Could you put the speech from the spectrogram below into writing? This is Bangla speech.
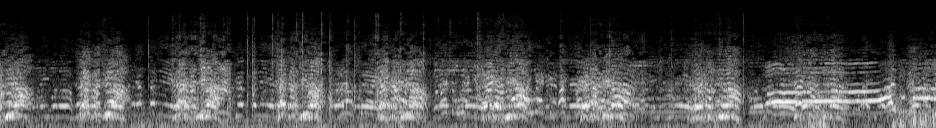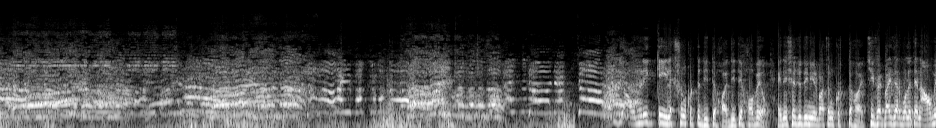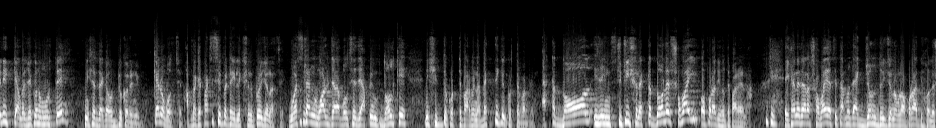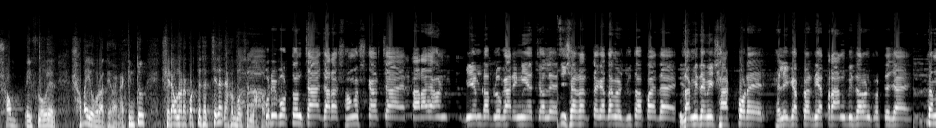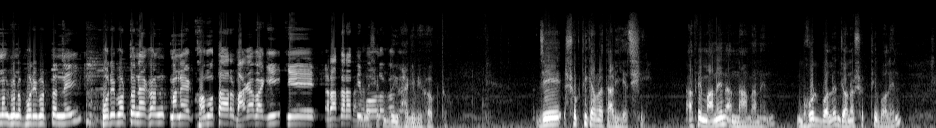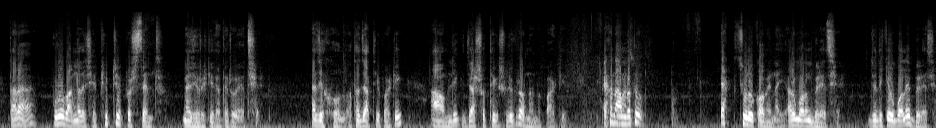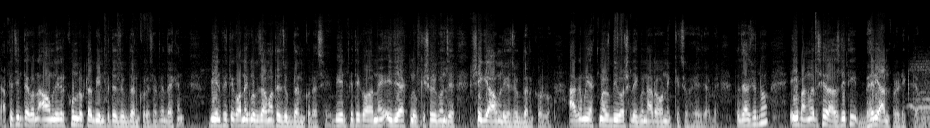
Jack Katina! Jack Katina! Jack Katina! Jack Katina! Awami লীগকে ইলেকশন করতে দিতে হয় দিতে হবেও। এদেশে যদি নির্বাচন করতে হয় চিফ অ্যাডভাইজার বলেছেন আওয়ামী লীগকে আমরা যে কোনো মুহূর্তে নিষেধাজ্ঞা উড্ড করে নিব। কেন বলছেন? আপনাকে পার্টিসিপেট ইলেকশনের প্রয়োজন আছে। ওয়েস্টার্ন ওয়ার্ল্ড যারা বলছে যে আপনি দলকে নিষিদ্ধ করতে পারবেন না ব্যক্তিকে করতে পারবেন একটা দল ইজ এ ইনস্টিটিউশন একটা দলের সবাই অপরাধী হতে পারে না। এখানে যারা সবাই আছে তার মধ্যে একজন দুইজন আমরা অপরাধী হলে সব এই ফ্লোরের সবাই অপরাধী হয় না। কিন্তু সেটা ওনারা করতে চাচ্ছিলেন এখন বলছেন না। পরিবর্তন চায় যারা সংস্কার চায় তারা এখন বিএমডাব্লিউ গাড়ি নিয়ে চলে। পঁচিশ হাজার টাকা দামের জুতা পায় দেয়। দামি দামি শার্ট পরে হেলিকপ্টার দিয়ে ত্রাণ বিতরণ করতে যায়। তেমন কোনো পরিবর্তন নেই। পরিবর্তন এখন মানে ক্ষমতার ভাগাভাগি কে রাতারাতি বড় দুই ভাগে বিভক্ত। যে শক্তিকে আমরা তাড়িয়েছি আপনি মানেন আর না মানেন ভোট বলেন জনশক্তি বলেন তারা পুরো বাংলাদেশের ফিফটি পার্সেন্ট মেজরিটি তাতে রয়েছে। অ্যাজ এ হোল অর্থাৎ জাতীয় পার্টি আওয়ামী লীগ জাসদ থেকে শুরু করে অন্যান্য পার্টির এখন আমরা তো এক চুলো কমে নাই, আরও বরং বেড়েছে। যদি কেউ বলে বেড়েছে, আপনি চিন্তা করেন, আওয়ামী লীগের কোন লোকটা বিএনপিতে যোগদান করেছে? আপনি দেখেন, বিএনপি থেকে অনেক লোক জামাতে যোগদান করেছে। বিএনপি থেকে অনেক এই যে এক লোক কিশোরগঞ্জে, সে গিয়ে আওয়ামী লীগে যোগদান করল। আগামী এক মাস, দুই বছর দেখবেন আরও অনেক কিছু হয়ে যাবে। তো যার জন্য এই বাংলাদেশের রাজনীতি ভেরি আনপ্রেডিক্টেবল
